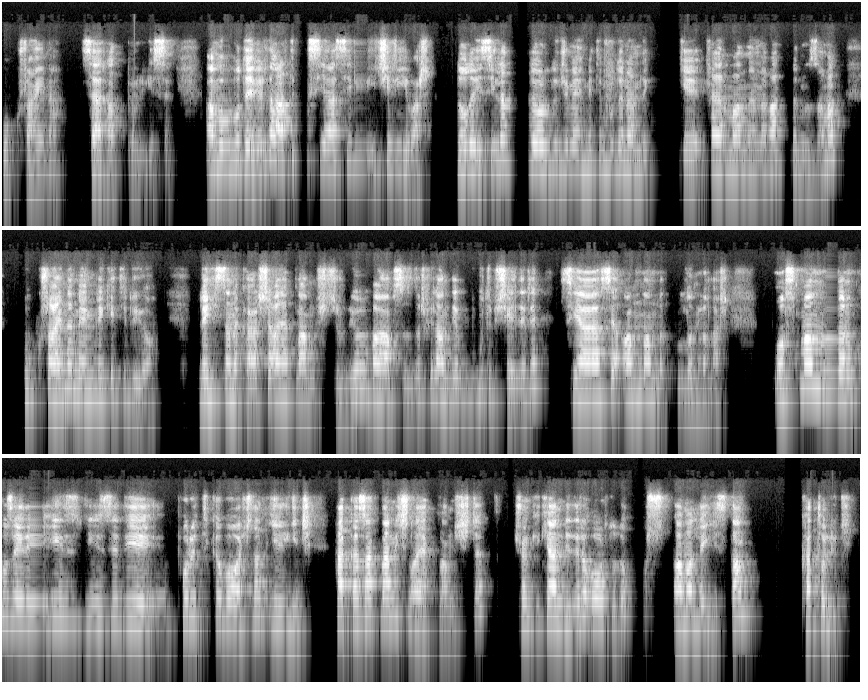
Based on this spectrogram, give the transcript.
Ukrayna, Serhat bölgesi. Ama bu devirde artık siyasi bir içeriği var. Dolayısıyla 4. Mehmet'in bu dönemdeki fermanlarına baktığımız zaman Ukrayna memleketi diyor. Lehistan'a karşı ayaklanmıştır diyor, bağımsızdır filan diye bu tip şeyleri siyasi anlamda kullanıyorlar. Osmanlıların kuzeyde iz, izlediği politika bu açıdan ilginç. Ha Kazaklar için ayaklanmıştı? Çünkü kendileri Ortodoks ama Lehistan Katolik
